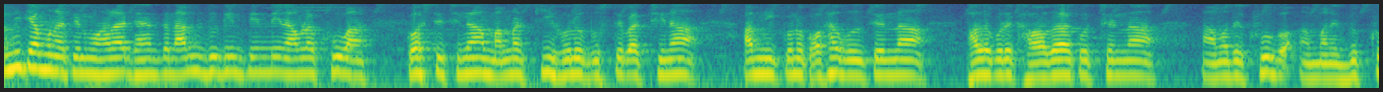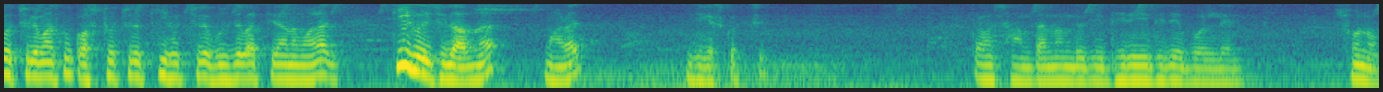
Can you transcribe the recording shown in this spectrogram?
আপনি কেমন আছেন মহারাজ? হ্যাঁ আপনি দুদিন, তিন দিন আমরা খুব কষ্টে ছিলাম। আপনার কি হলো বুঝতে পারছি না। আপনি কোনো কথা বলছেন না, ভালো করে খাওয়া দাওয়া করছেন না। আমাদের খুব মানে দুঃখ হচ্ছিল, আমার খুব কষ্ট হচ্ছিল। কী হচ্ছিল বুঝতে পারছি না মহারাজ। কী হয়েছিল আপনার মহারাজ? জিজ্ঞেস করছি। তখন শান্তানন্দজি ধীরে ধীরে বললেন শোনো,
